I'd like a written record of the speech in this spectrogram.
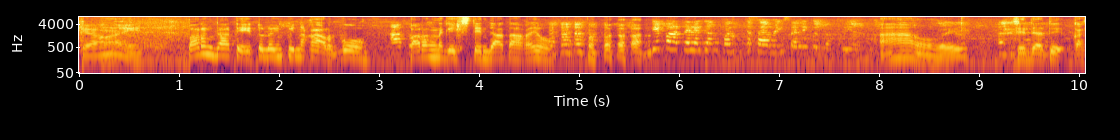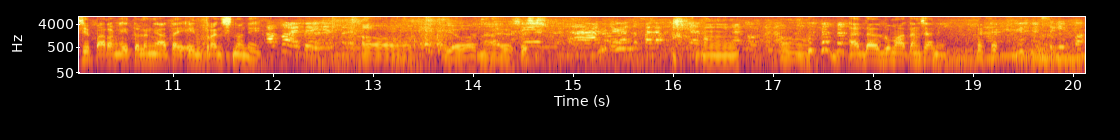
Kaya nga eh. Parang dati, ito lang yung pinaka-argo. Apo. Parang nag-extend data kayo. Hindi pa talagang pag kasama yung sa likod lang po yun. ah, okay. Kasi dati, kasi parang ito lang yata yung entrance nun eh. Apo, ito yung entrance. Oo, oh, yun, ayos. Kaya, Yes. ah, under ano pa lang po yan. Mm. Ginagawa pa lang. Oo. Ah, gumatang san eh. Sige po.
